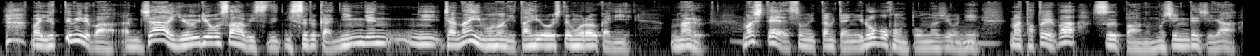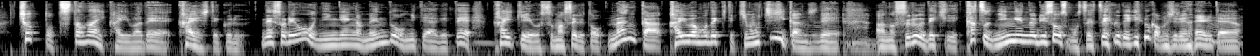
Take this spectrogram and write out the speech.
まあ言ってみれば、じゃあ有料サービスにするか、人間にじゃないものに対応してもらうかになる。まして、その言ったみたいにロボホンと同じように、まあ、例えば、スーパーの無人レジが、ちょっと拙い会話で返してくる。で、それを人間が面倒を見てあげて、会計を済ませると、なんか会話もできて気持ちいい感じで、あの、スルーできて、かつ人間のリソースも節約できるかもしれないみたいな、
